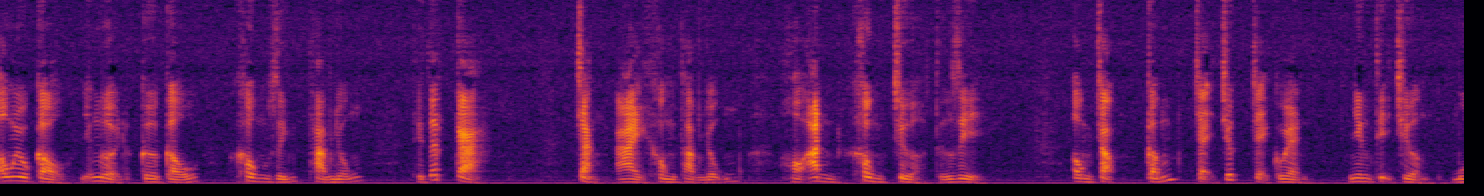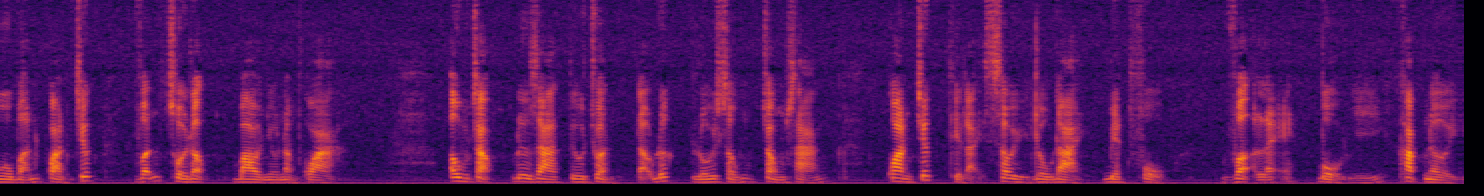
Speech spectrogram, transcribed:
Ông yêu cầu những người được cơ cấu không dính tham nhũng thì tất cả chẳng ai không tham nhũng, họ ăn không chừa thứ gì. Ông Trọng cấm chạy chức chạy quyền nhưng thị trường mua bán quan chức vẫn sôi động bao nhiêu năm qua. Ông Trọng đưa ra tiêu chuẩn đạo đức lối sống trong sáng, quan chức thì lại xây lâu đài, biệt phủ, vợ lẽ, bổ nhí khắp nơi.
